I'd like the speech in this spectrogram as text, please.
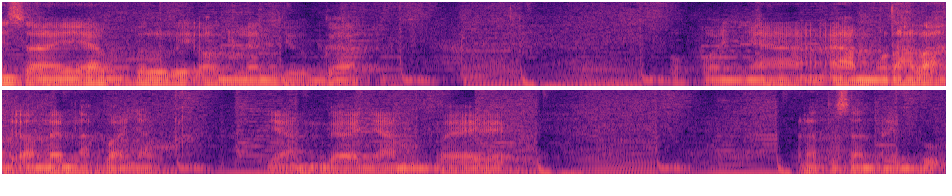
saya beli online juga. Pokoknya ah, murah lah di online lah banyak yang enggak nyampe ratusan ribu.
